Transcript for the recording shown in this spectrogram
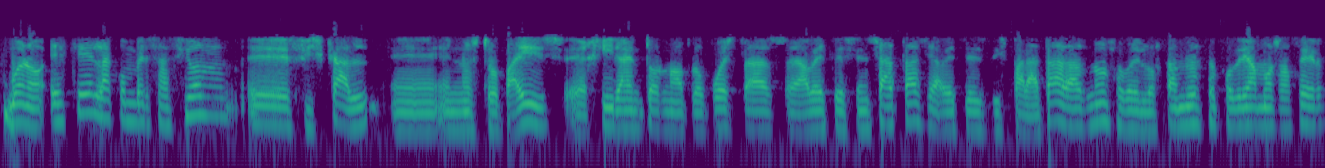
Bueno, es que la conversación eh, fiscal eh, en nuestro país gira en torno a propuestas a veces sensatas y a veces disparatadas, ¿no? Sobre los cambios que podríamos hacer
